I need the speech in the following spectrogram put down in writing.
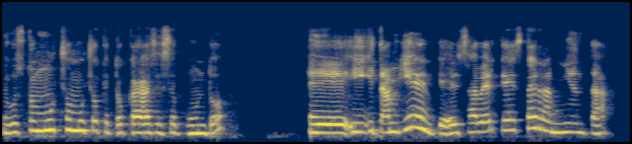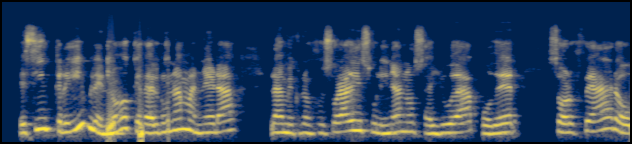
Me gustó mucho, mucho que tocaras ese punto. Eh, y, también que el saber que esta herramienta es increíble, ¿no? Que de alguna manera la microinfusora de insulina nos ayuda a poder surfear o,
